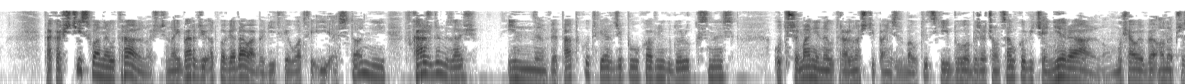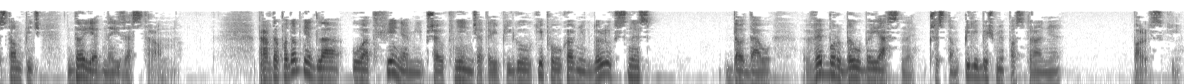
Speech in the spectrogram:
Taka ścisła neutralność najbardziej odpowiadałaby Litwie, Łotwie i Estonii, w każdym zaś innym wypadku, twierdzi pułkownik Dulksnys, utrzymanie neutralności państw bałtyckich byłoby rzeczą całkowicie nierealną. Musiałyby one przystąpić do jednej ze stron. Prawdopodobnie dla ułatwienia mi przełknięcia tej pigułki pułkownik Dulksnys Dodał, wybór byłby jasny, przystąpilibyśmy po stronie Polski.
